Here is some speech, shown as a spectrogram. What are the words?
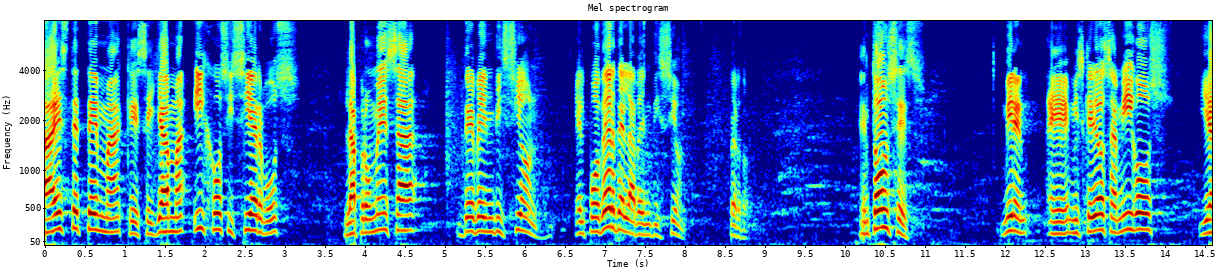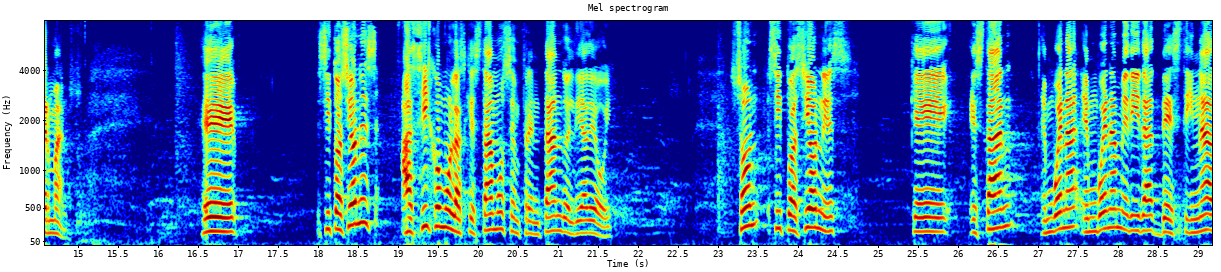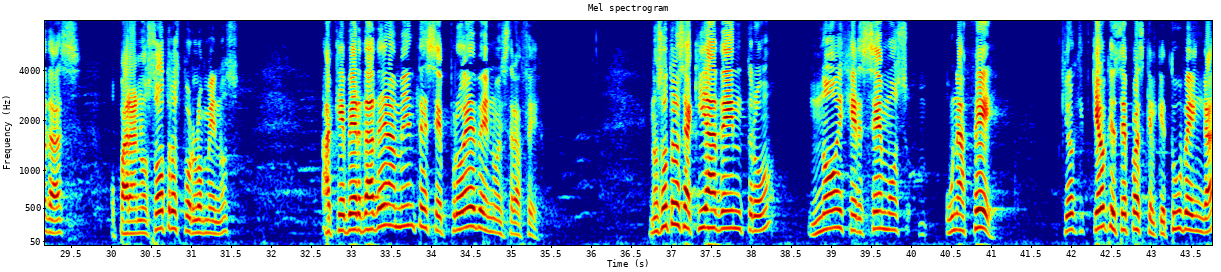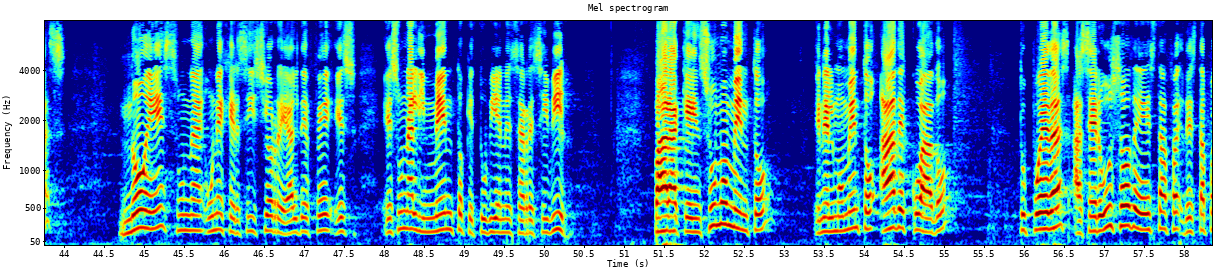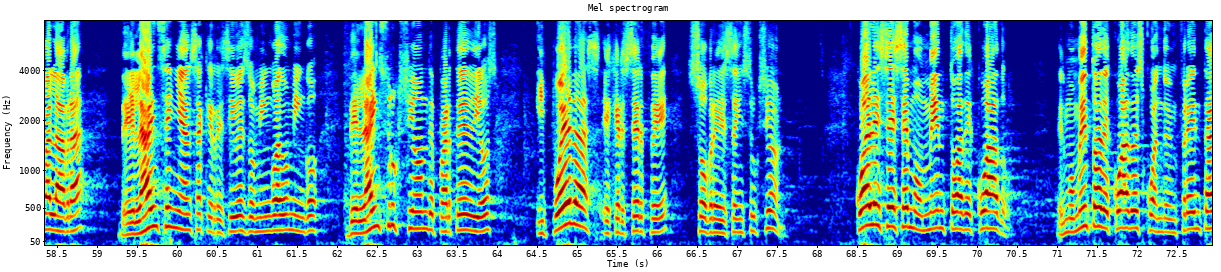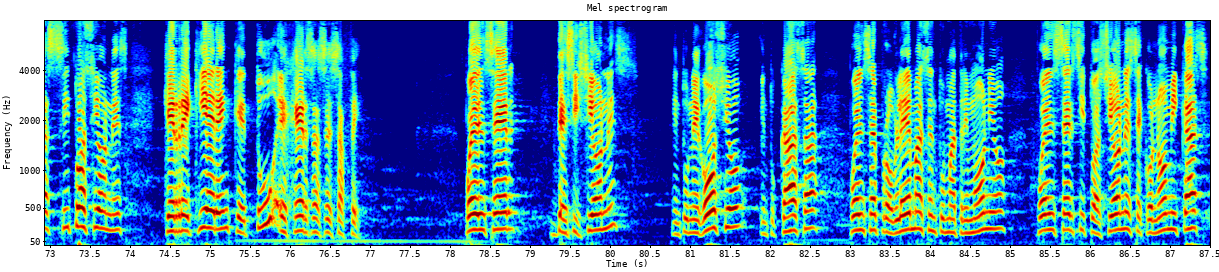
a este tema que se llama hijos y siervos, la promesa de bendición, el poder de la bendición, perdón. Entonces, miren, eh, mis queridos amigos y hermanos, eh, situaciones así como las que estamos enfrentando el día de hoy, son situaciones que están en buena, en buena medida destinadas, o para nosotros por lo menos, a que verdaderamente se pruebe nuestra fe. Nosotros aquí adentro no ejercemos una fe. Quiero que, quiero que sepas que el que tú vengas no es un ejercicio real de fe, es, es un alimento que tú vienes a recibir. Para que en su momento, en el momento adecuado, tú puedas hacer uso de esta, de esta palabra, de la enseñanza que recibes domingo a domingo, de la instrucción de parte de Dios y puedas ejercer fe sobre esa instrucción. ¿Cuál es ese momento adecuado? El momento adecuado es cuando enfrentas situaciones que requieren que tú ejerzas esa fe. Pueden ser decisiones en tu negocio, en tu casa, pueden ser problemas en tu matrimonio, pueden ser situaciones económicas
